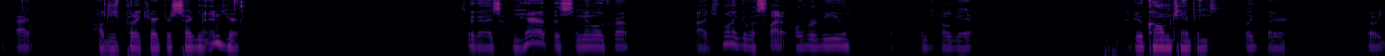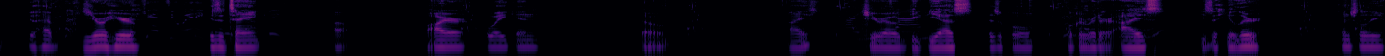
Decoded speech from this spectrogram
in fact, I'll just put a character segment in here. So, guys, I'm here at the simulacra. I just want to give a slight overview of the champions you'll get. I do call them champions, league player. So you'll have zero here. He's a tank. Fire, awaken. So nice. Shiro, DPS, physical, Cocoritter, ice, She's a healer, essentially.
